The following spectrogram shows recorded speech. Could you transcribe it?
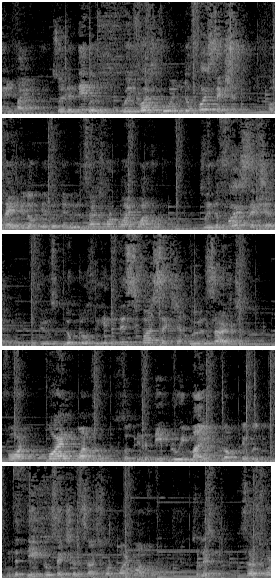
and 5. So in the table, we will first go into the first section of the anti-log table and we will search for 0.14. So in the first section, if you look closely, in this first section, we will search for 0.14. So in the deep blue in my log table, in the deep blue section, search for 0.14. So let's search for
